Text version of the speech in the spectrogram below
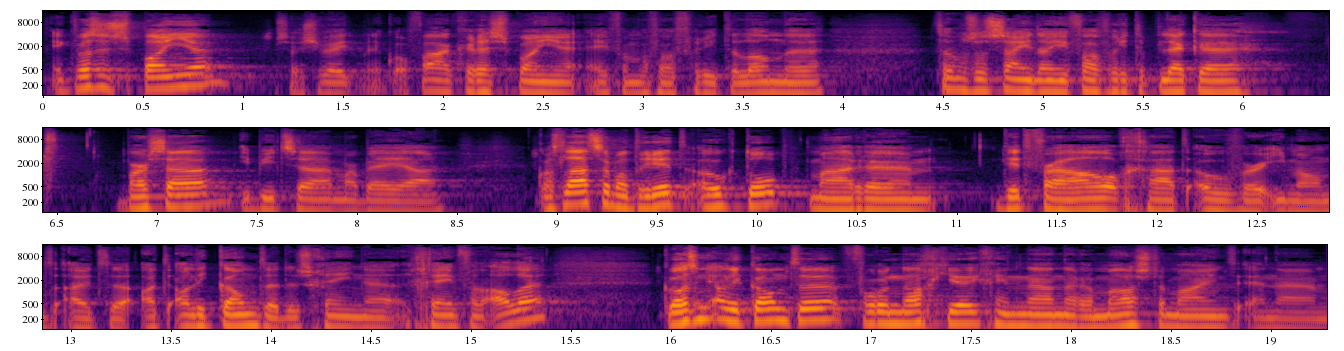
ik was in Spanje. Zoals je weet ben ik wel vaker in Spanje. Een van mijn favoriete landen. Thomas, wat zijn dan je favoriete plekken? Barça, Ibiza, Marbella. Ik was laatst in Madrid, ook top. Maar uh, dit verhaal gaat over iemand uit, uit Alicante, dus geen, uh, geen van allen. Ik was in Alicante voor een nachtje. Ik ging daarna naar een mastermind en ehm,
